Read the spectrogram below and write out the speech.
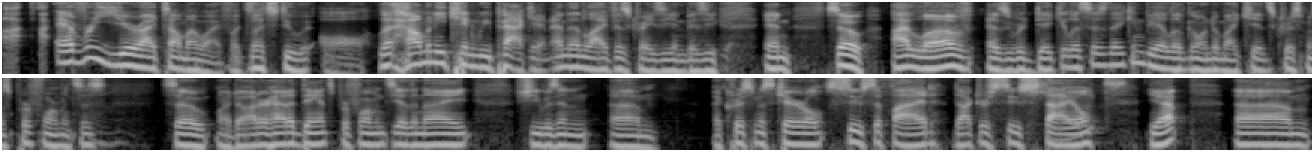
I, every year I tell my wife, like, let's do it all. Let, how many can we pack in? And then life is crazy and busy. And so I love, as ridiculous as they can be, I love going to my kids' Christmas performances. So my daughter had a dance performance the other night. She was in um, a Christmas Carol, Seussified, Dr. Seuss style. Yep. Um,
